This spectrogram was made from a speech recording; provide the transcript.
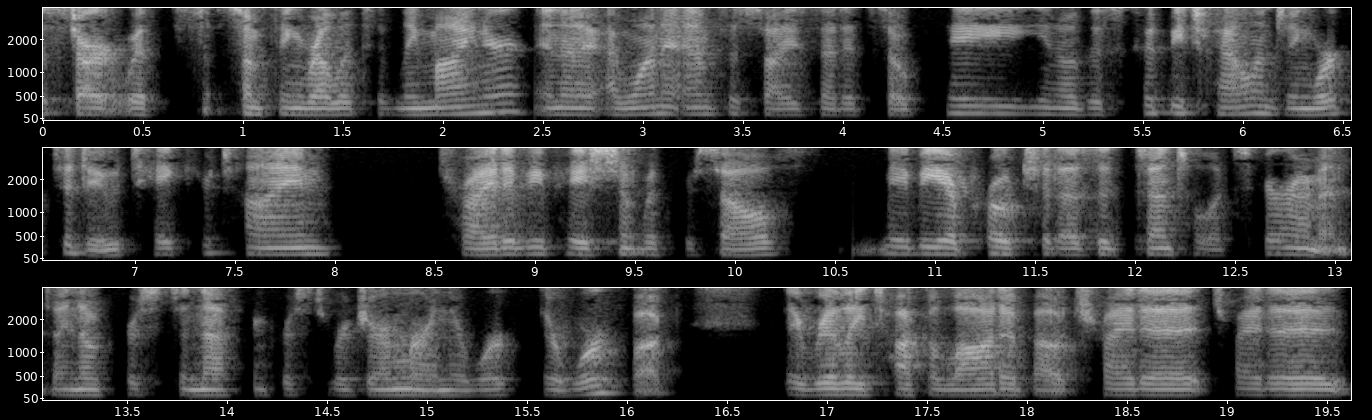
to start with something relatively minor. And then I, I want to emphasize that it's okay. You know, this could be challenging work to do. Take your time, try to be patient with yourself. Maybe approach it as a gentle experiment. I know Kristin Neff and Christopher Germer in their work, their workbook, they really talk a lot about try to try to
